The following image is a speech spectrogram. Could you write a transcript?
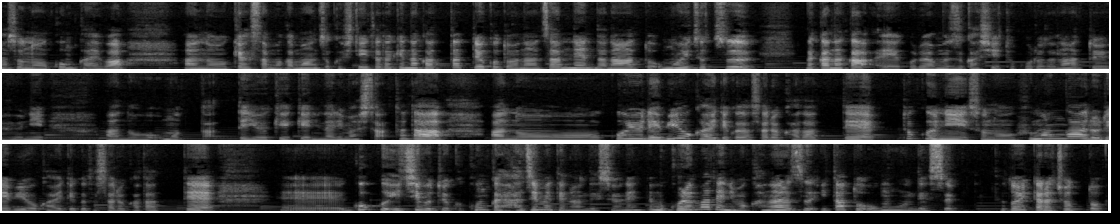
まあ、その今回はあのお客様が満足していただけなかったっていうことはな残念だなと思いつつなかなか、えー、これは難しいところだなというふうにあの思ったっていう経験になりました。ただ、あのこういうレビューを書いてくださる方って特にその不満があるレビューを書いてくださる方って、えー、ごく一部というか今回初めてなんですよね。でもこれまでにも必ずいたと思うんです。届いたらちょっと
